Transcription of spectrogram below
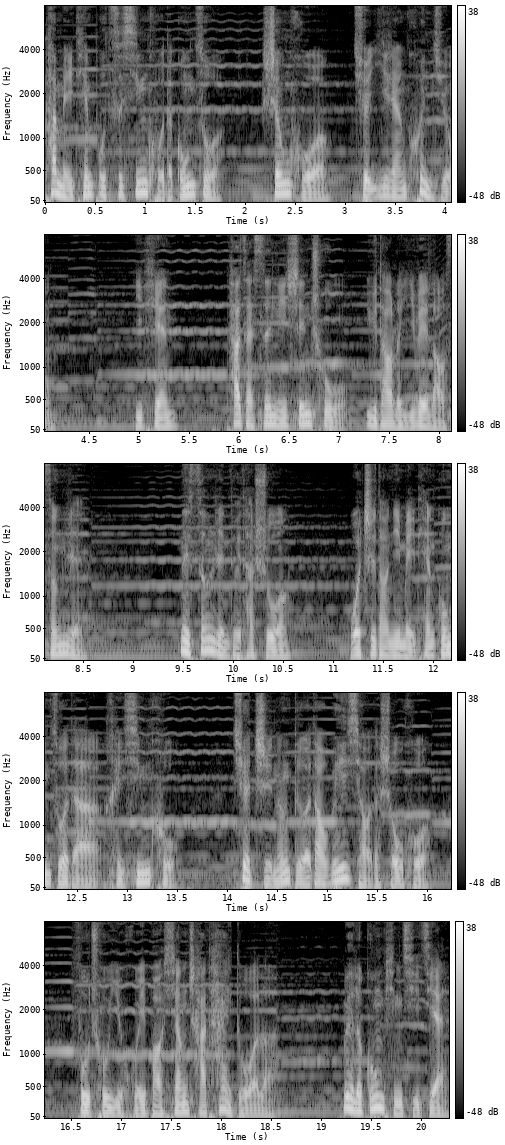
他每天不辞辛苦的工作，生活却依然困窘。一天。他在森林深处遇到了一位老僧人，那僧人对他说：“我知道你每天工作的很辛苦，却只能得到微小的收获，付出与回报相差太多了。为了公平起见，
